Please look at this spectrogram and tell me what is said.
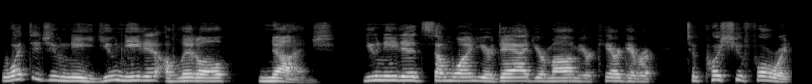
What did you need? You needed a little nudge. You needed someone, your dad, your mom, your caregiver, to push you forward.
